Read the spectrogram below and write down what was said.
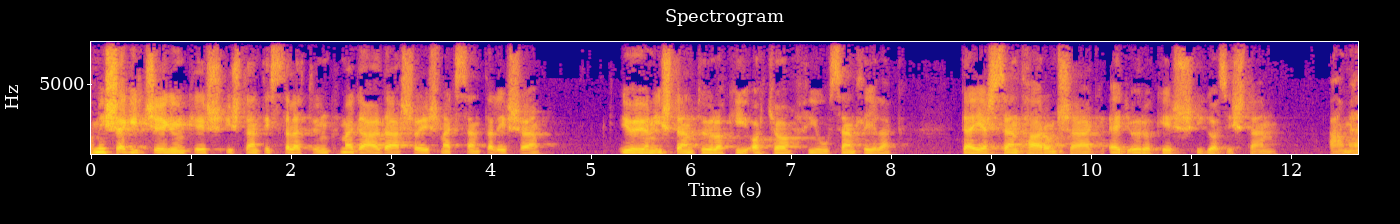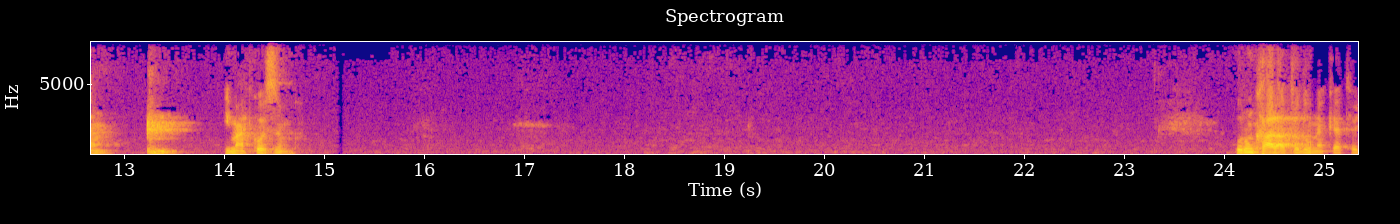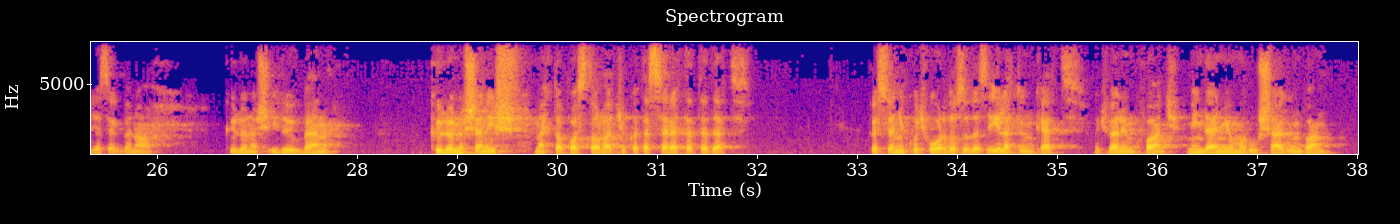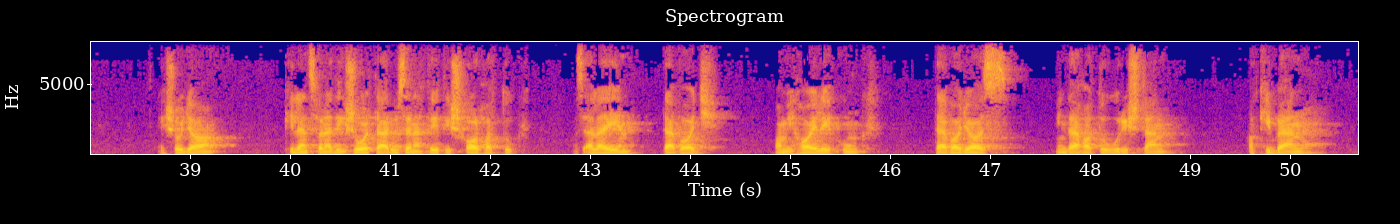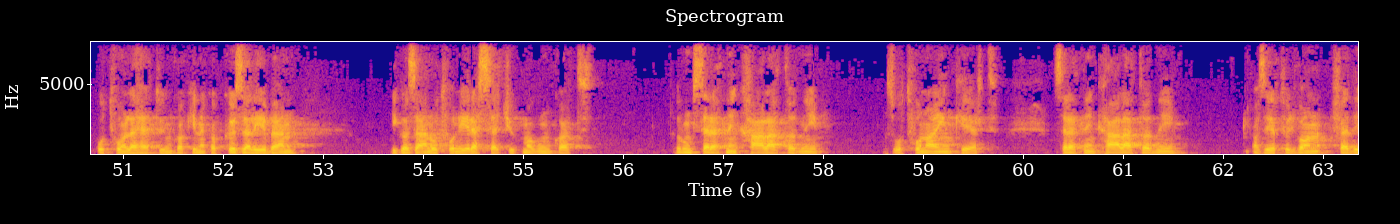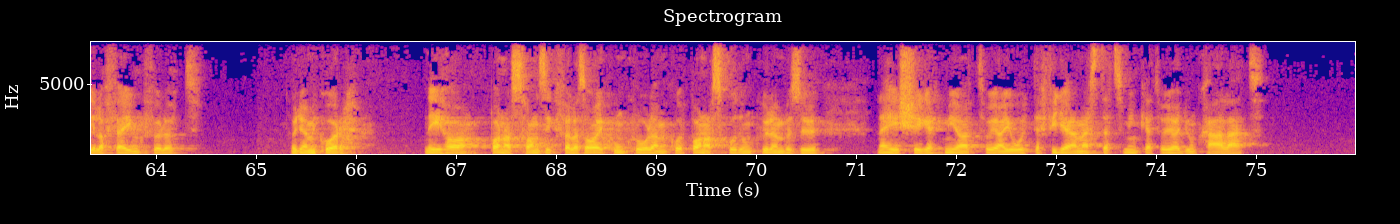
A mi segítségünk és Isten tiszteletünk megáldása és megszentelése jöjjön Istentől, aki Atya, Fiú, Szentlélek, teljes szent háromság, egy örök és igaz Isten. Ámen. Imádkozzunk. Urunk, hálát adunk neked, hogy ezekben a különös időkben különösen is megtapasztalhatjuk a te szeretetedet. Köszönjük, hogy hordozod az életünket, hogy velünk vagy minden nyomorúságunkban, és hogy a 90. Zsoltár üzenetét is hallhattuk az elején, te vagy a mi hajlékunk, te vagy az, mindenható Úristen, akiben otthon lehetünk, akinek a közelében igazán otthon érezhetjük magunkat. Urunk, szeretnénk hálát adni az otthonainkért. Szeretnénk hálát adni azért, hogy van fedél a fejünk fölött, hogy amikor néha panasz hangzik fel az ajkunkról, amikor panaszkodunk különböző nehézségek miatt, olyan jó, hogy te figyelmeztetsz minket, hogy adjunk hálát,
